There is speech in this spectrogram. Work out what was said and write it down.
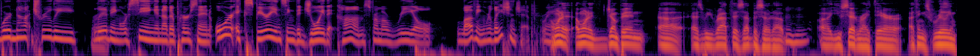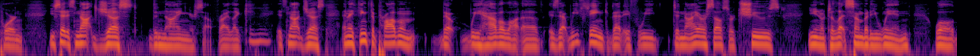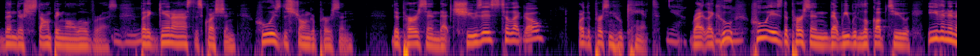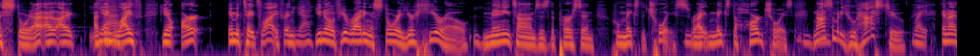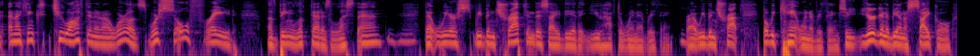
we're not truly Right. living or seeing another person or experiencing the joy that comes from a real loving relationship right I want to I want to jump in uh, as we wrap this episode up. mm-hmm. Uh, you said right there, I think it's really important. You said it's not just denying yourself, right? Like Mm-hmm. it's not just. And I think the problem that we have a lot of is that we think that if we deny ourselves or choose, you know, to let somebody win, well, then they're stomping all over us. Mm-hmm. But again, I ask this question: Who is the stronger person? The person that chooses to let go, or the person who can't? yeah right like who Mhm. who is the person that we would look up to even in a story i i i, I think life you know art imitates life and Yeah. you know if you're writing a story your hero Mhm. many times is the person who makes the choice Mhm. right makes the hard choice not somebody who has to right and i and i think too often in our worlds we're so afraid of being looked at as less than mm-hmm. that we're we've been trapped in this idea that you have to win everything right Mhm. we've been trapped but we can't win everything so you're going to be on a cycle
